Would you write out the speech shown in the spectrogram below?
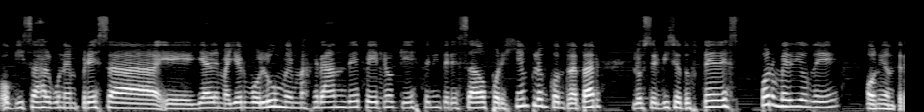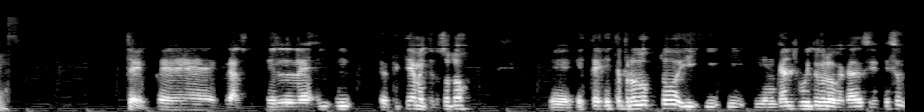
o quizás alguna empresa ya de mayor volumen, más grande, pero que estén interesados, por ejemplo, en contratar los servicios de ustedes por medio de Onion 3. Sí, eh, gracias. efectivamente, nosotros, eh, este, este producto, y, y, engancho un poquito con lo que acaba de decir, eso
